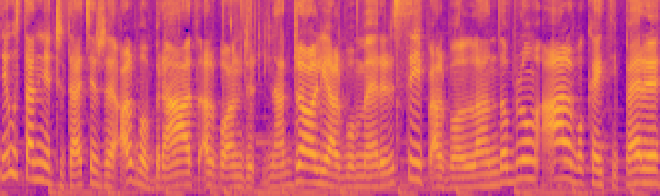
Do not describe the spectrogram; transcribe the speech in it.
Nieustannie czytacie, że albo Brad, albo Angelina Jolie, albo Meryl Streep, albo Lando Bloom, albo Katy Perry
